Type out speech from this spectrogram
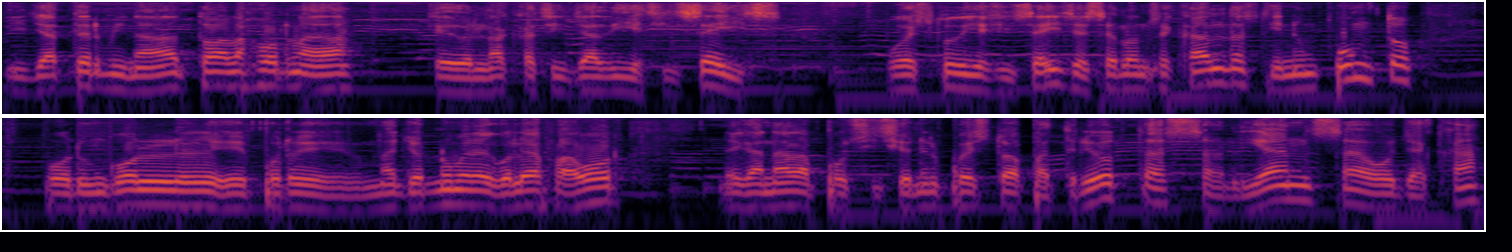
Y ya terminada toda la jornada, quedó en la casilla 16. Puesto 16 es el 11 Caldas, tiene un punto por un gol, eh, por mayor número de goles a favor. Le gana la posición el puesto a Patriotas, Alianza, Boyacá.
